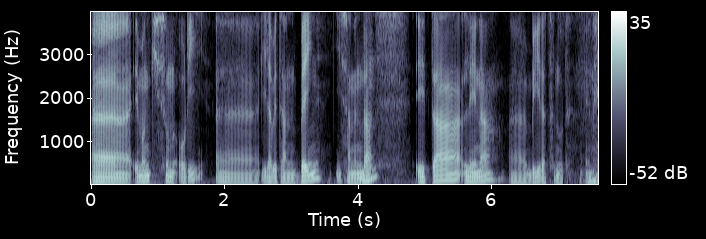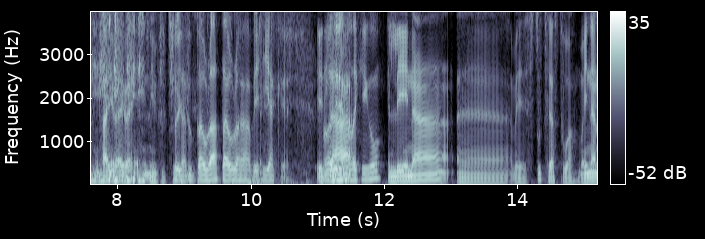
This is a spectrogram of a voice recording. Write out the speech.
Uh, emankizun hori, uh, hilabetean behin izanen da, mhm. Eta lehena uh, begiratzen dut. bai, bai, bai. Soizu taula, taula berriak. Eta lehena, uh, be, ez dut zehaztua, baina...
